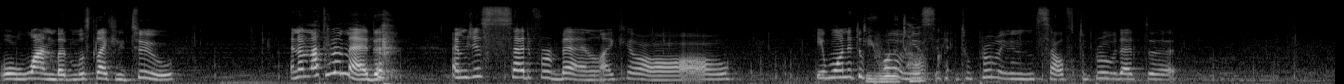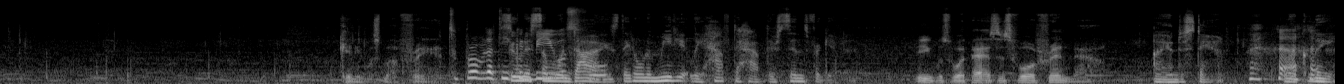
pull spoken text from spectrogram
or one, but most likely two. And I'm not even mad. I'm just sad for Ben. Like, oh, he wanted to Do prove his, to prove himself, to prove that. Uh, Kenny was my friend. to prove that he Soon could as be someone useful. dies, they don't immediately have to have their sins forgiven. He was what passes for a friend now. I understand. Look, Lee,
